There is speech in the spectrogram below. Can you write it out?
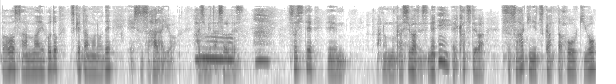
ぱを3枚ほどつけたもので、えー、すす払いを始めたそうです。そして、えー、あの昔はですね、えー、かつてはすすはきに使ったほうきを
